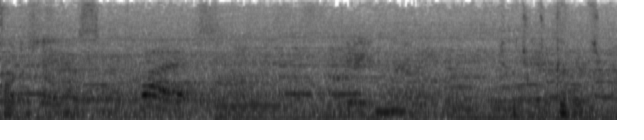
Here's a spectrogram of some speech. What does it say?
토스트 시켰어. 되게 촉촉해 보이죠?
